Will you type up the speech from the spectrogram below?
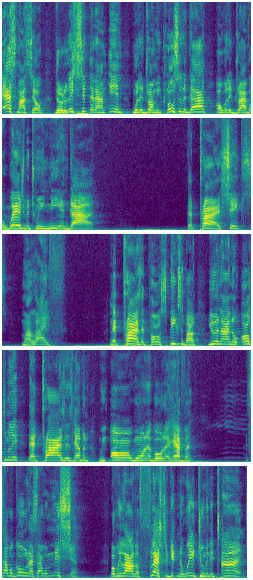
ask myself the relationship that I'm in, will it draw me closer to God or will it drive a wedge between me and God? That pride shapes my life. And that prize that Paul speaks about, you and I know ultimately that prize is heaven. We all want to go to heaven. That's our goal, that's our mission. But we allow the flesh to get in the way too many times.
